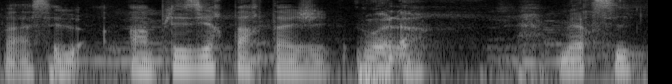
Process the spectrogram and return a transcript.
Bah, c'est un plaisir partagé. Voilà. Merci.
